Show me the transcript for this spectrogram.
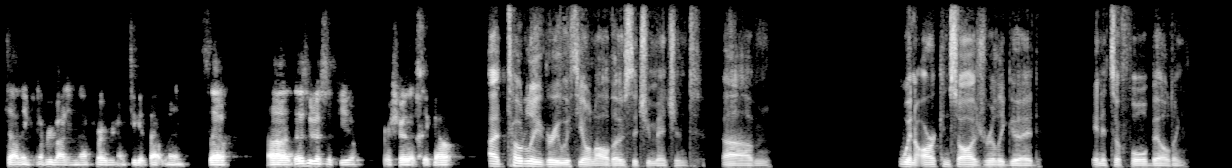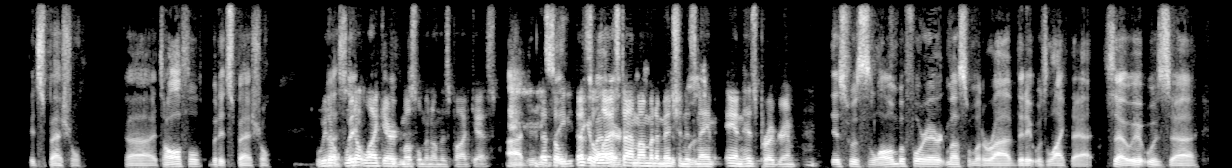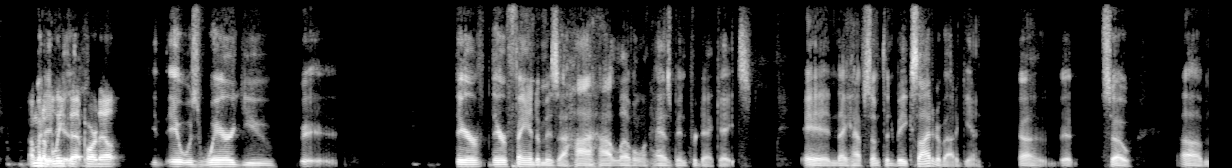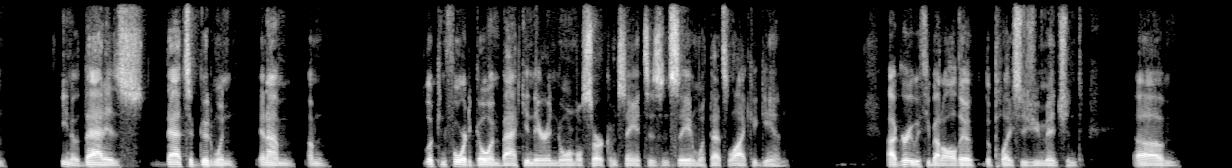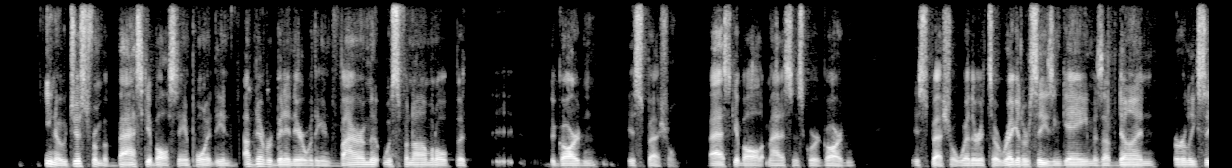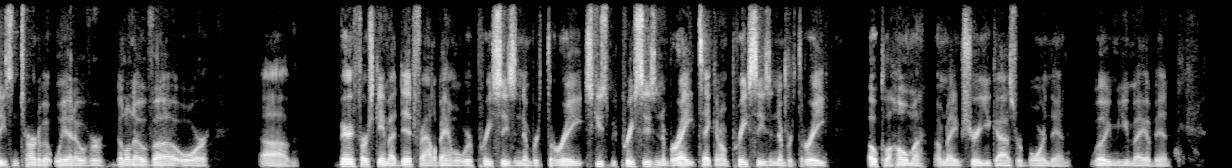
to I think everybody in that program to get that win. So uh, those are just a few for sure that stick out. I totally agree with you on all those that you mentioned. Um, when Arkansas is really good and it's a full building, it's special. Uh, it's awful, but it's special. We don't uh, we don't like Eric Musselman on this podcast. that's a, that's the last Eric time I'm going to mention his name and his program. This was long before Eric Musselman arrived that it was like that. So it was. Uh, I'm going to bleep that part out. It, it was where you. Uh, their their fandom is a high high level and has been for decades, and they have something to be excited about again. Uh, so, um, you know that is that's a good one and I'm I'm looking forward to going back in there in normal circumstances and seeing what that's like again. I agree with you about all the the places you mentioned. Um, you know, just from a basketball standpoint, the I've never been in there where the environment was phenomenal, but eh, the Garden is special. Basketball at Madison Square Garden is special, whether it's a regular season game, as I've done early season tournament win over Villanova or um, very first game I did for Alabama. We are preseason number three, excuse me, preseason number eight, taking on preseason number three, Oklahoma. I'm not even sure you guys were born then. William, you may have been.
